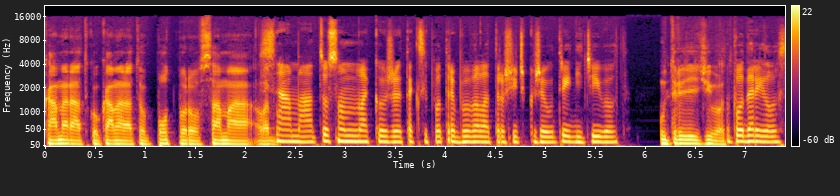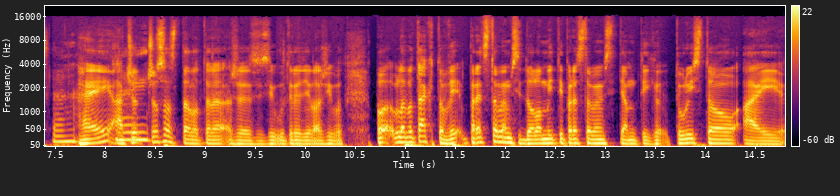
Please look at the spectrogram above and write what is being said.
kamarátkou, kamarátov, podporou sama, lebo Sama, to som akože tak si potrebovala trošičku, že utriediť život. utriediť život. Podarilo sa. Hej, a čo, Hej. čo sa stalo teda, že si si utriedila život? Po, lebo takto, predstavujem si Dolomity, predstavujem si tam tých turistov, aj uh,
